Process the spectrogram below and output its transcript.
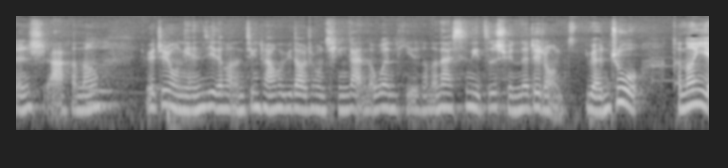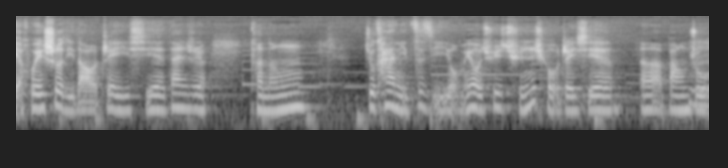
诊室啊，可能因为这种年纪的，可能经常会遇到这种情感的问题，可能那心理咨询的这种援助，可能也会涉及到这一些，但是可能就看你自己有没有去寻求这些呃帮助。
